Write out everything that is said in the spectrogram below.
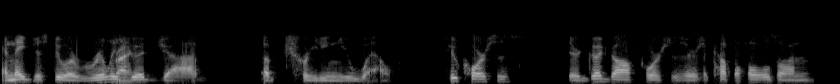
and they just do a really Right. good job of treating you well. Two courses. They're good golf courses. There's a couple holes on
